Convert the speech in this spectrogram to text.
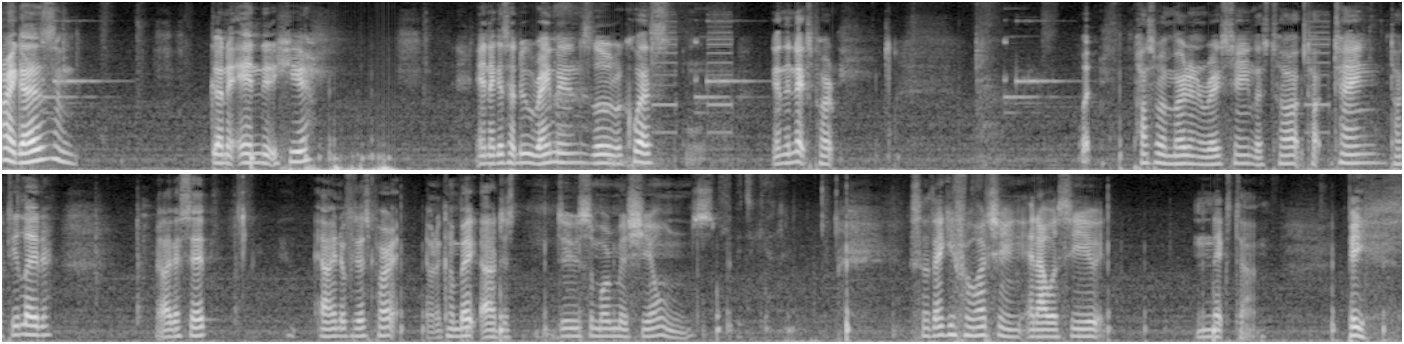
Alright guys, I'm gonna end it here. And I guess I'll do Raymond's little request in the next part. What? Possible murder in a race scene. Let's talk. Talk Tang. Talk to you later. Like I said, I'll end it for this part. And when I come back, I'll just do some more missions. So thank you for watching, and I will see you next time. Peace.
